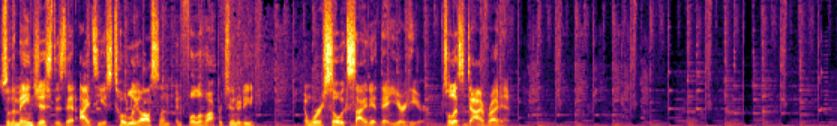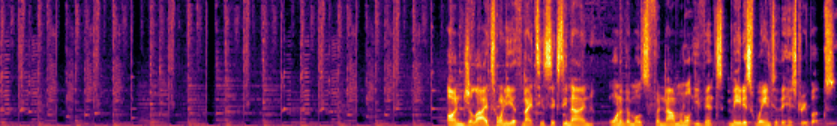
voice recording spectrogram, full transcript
So, the main gist is that IT is totally awesome and full of opportunity, and we're so excited that you're here. So, let's dive right in. On July 20th, 1969, one of the most phenomenal events made its way into the history books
